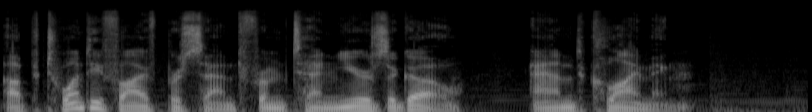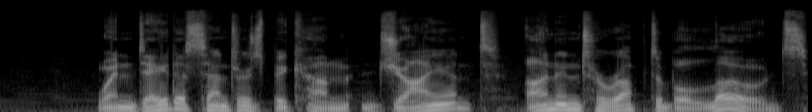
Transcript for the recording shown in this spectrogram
up 25% from 10 years ago, and climbing. When data centers become giant, uninterruptible loads,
